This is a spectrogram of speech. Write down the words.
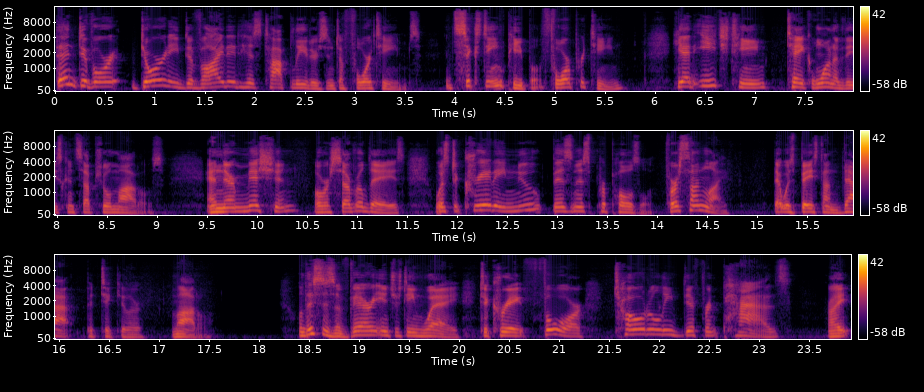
Then Doherty divided his top leaders into four teams. It's 16 people, four per team. He had each team take one of these conceptual models. And their mission over several days was to create a new business proposal for Sun Life that was based on that particular model. Well, this is a very interesting way to create four totally different paths, right,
